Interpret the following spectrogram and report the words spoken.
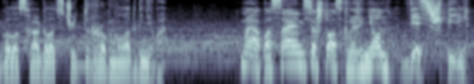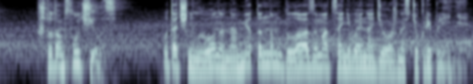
Голос Хагалац чуть дрогнул от гнева. Мы опасаемся, что осквернен весь шпиль. Что там случилось? Уточнил Иона наметанным глазом, оценивая надежность укрепления.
